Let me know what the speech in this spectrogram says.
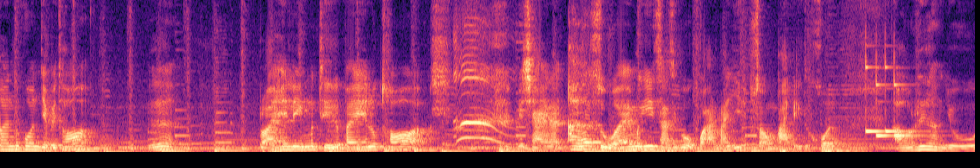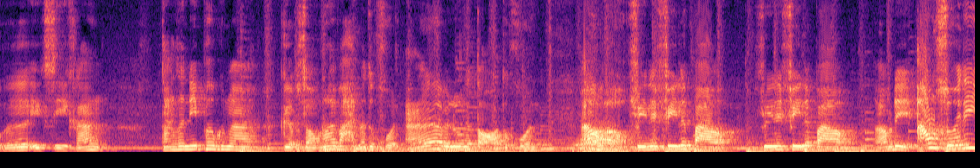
กันทุกคนอย่าไปท้อเออ ปล่อยให้ลิงมันถือไปลูกท้อไม่ใช่นะ เออสวยเมื่อกี้ 36 บาทมา 22 บาทอีกทุกคน เอาเรื่องอยู่เอออีก 4 ครั้ง ตังค์ตอนนี้เพิ่มขึ้นมาเกือบ 200 บาทแล้วทุกคนเออไปลุ้นกันต่อทุกคน เอ้าฟรีในฟรีหรือเปล่า ฟรีในฟรีหรือเปล่า เอาดิ เอ้าสวยดิ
